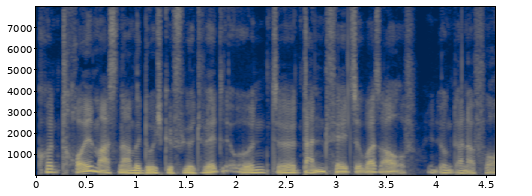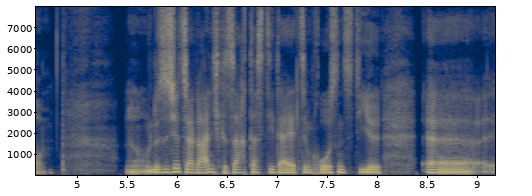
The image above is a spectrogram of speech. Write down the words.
Kontrollmaßnahme durchgeführt wird und äh, dann fällt sowas auf in irgendeiner Form. Ja, und es ist jetzt ja gar nicht gesagt, dass die da jetzt im großen Stil äh,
